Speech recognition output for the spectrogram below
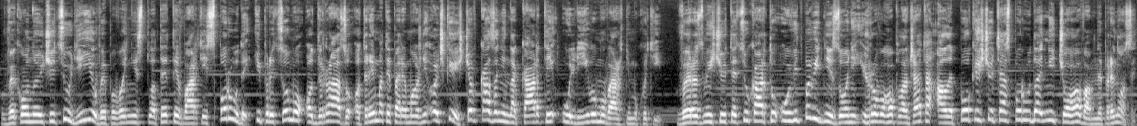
Виконуючи цю дію, ви повинні сплатити вартість споруди і при цьому одразу отримати переможні очки, що вказані на карті у лівому верхньому куті. Ви розміщуєте цю карту у відповідній зоні ігрового планшета, але поки що ця споруда нічого вам не приносить.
